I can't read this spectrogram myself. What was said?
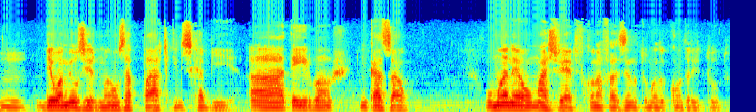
Hum. Deu a meus irmãos a parte que lhes cabia. Ah, tem irmãos? Um casal. O mano é o mais velho, ficou na fazenda tomando conta de tudo.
